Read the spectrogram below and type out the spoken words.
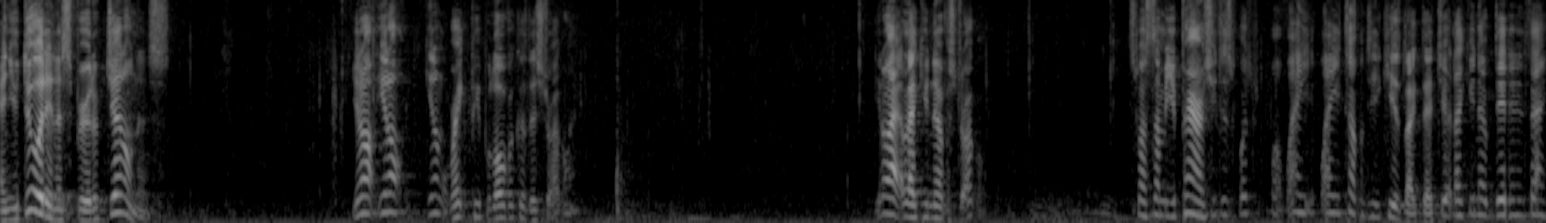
and you do it in a spirit of gentleness. You don't, you don't, you don't rake people over because they're struggling. You don't act like you never struggled. That's why some of your parents, you just, what, why, why are you talking to your kids like that? You like you never did anything.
